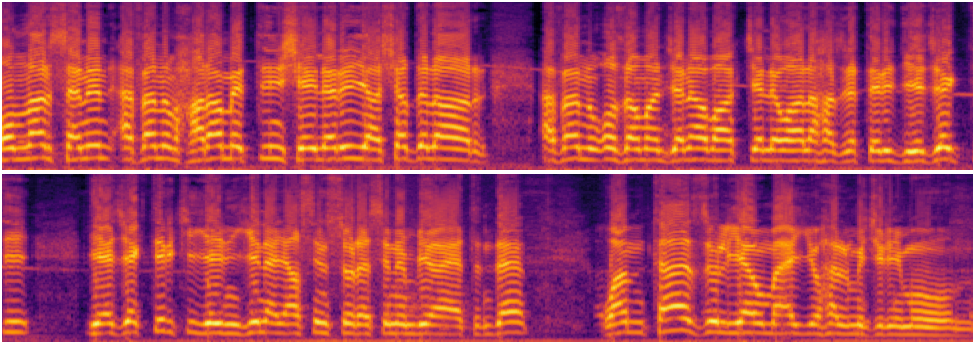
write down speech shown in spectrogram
Onlar senin efendim haram ettiğin şeyleri yaşadılar. Efendim o zaman Cenab-ı Hak Celle ve Ala Hazretleri diyecekti. Diyecektir ki yine yine Yasin suresinin bir ayetinde وَامْتَازُ الْيَوْمَ اَيُّهَا الْمُجْرِمُونَ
